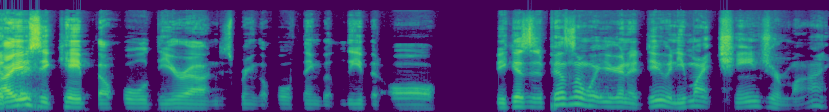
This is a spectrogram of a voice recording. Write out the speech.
I thing. usually cape the whole deer out and just bring the whole thing, but leave it all because it depends on what you're gonna do, and you might change your mind.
